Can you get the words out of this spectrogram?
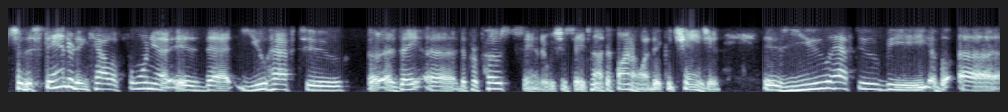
So the standard in California is that you have to, uh, they, uh, the proposed standard, we should say, it's not the final one. They could change it is you have to be a, uh,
